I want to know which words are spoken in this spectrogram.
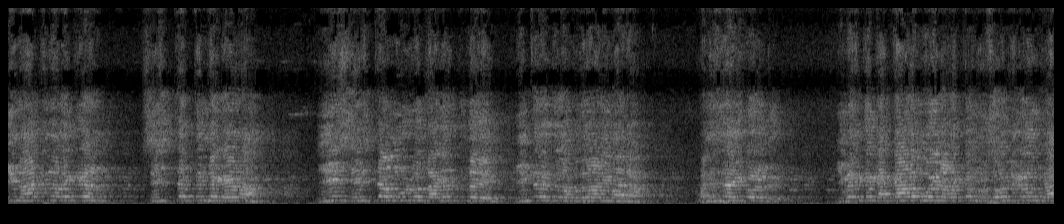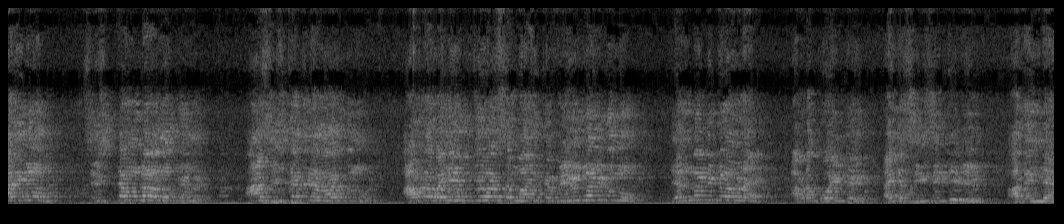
ഈ നാട്ടിൽ നടക്കുകയാണ് സിസ്റ്റത്തിന്റെ കേടാ. ഈ സിസ്റ്റം മുഴുവൻ തകർക്കുന്നത് ഇത്തരത്തിലുള്ള മുതലാളിമാരാണ് മനസ്സിലായിക്കൊള്ളത് ഇവർക്ക് കക്കാടം പോയി അടക്കം റിസോർട്ടുകളും കാര്യങ്ങളും സിസ്റ്റം ഉണ്ടാകാൻ നോക്കുന്നുണ്ട് ആ സിസ്റ്റത്തിനെ തകർക്കുന്നു. അവിടെ വലിയ ഉദ്യോഗസ്ഥന്മാർക്ക് വിരുന്നൊരുക്കുന്നു എന്തൊക്കെ അവിടെ? അവിടെ പോയിട്ട് അതിന്റെ സി സി ടി വിയും അതിന്റെ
